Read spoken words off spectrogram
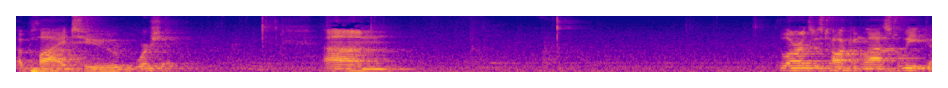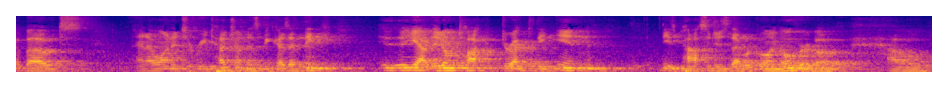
apply to worship. Um, Lawrence was talking last week about, and I wanted to retouch on this because I think, yeah, they don't talk directly in these passages that we're going over about how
